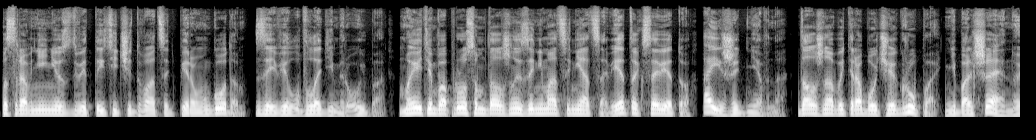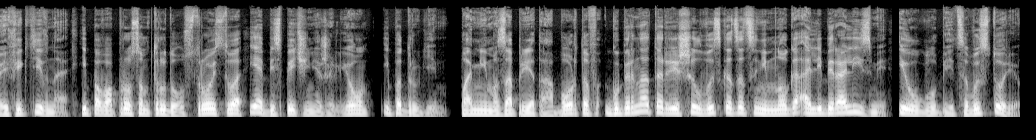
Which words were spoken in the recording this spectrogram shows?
по сравнению с 2021 годом, заявил Владимир Уйба. Мы этим вопросом должны заниматься не от совета к совету, а ежедневно. Должна быть рабочая группа, небольшая, но эффективная, и по вопросам трудоустройства и обеспечения жильем, и по другим. Помимо запрета абортов, губернатор решил высказаться немного о либерализме и углубиться в историю.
